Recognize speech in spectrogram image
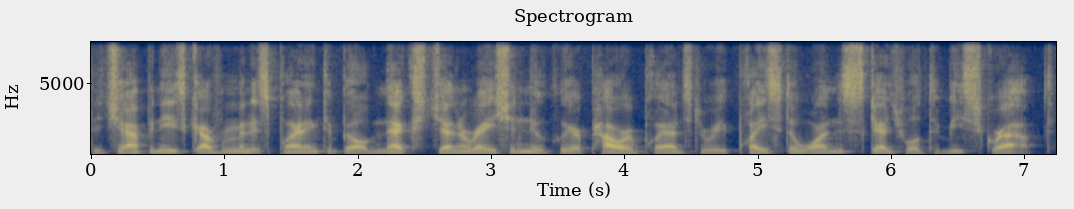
The Japanese government is planning to build next generation nuclear power plants to replace the ones scheduled to be scrapped.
